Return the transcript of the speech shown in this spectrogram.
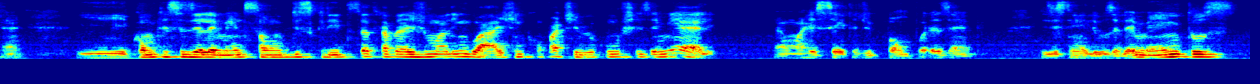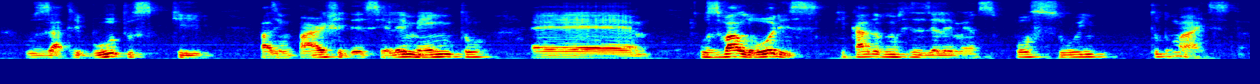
né? e como que esses elementos são descritos através de uma linguagem compatível com o XML. Né? Uma receita de pão, por exemplo. Existem ali os elementos, os atributos que fazem parte desse elemento, é, os valores que cada um desses elementos possui, tudo mais. Tá?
